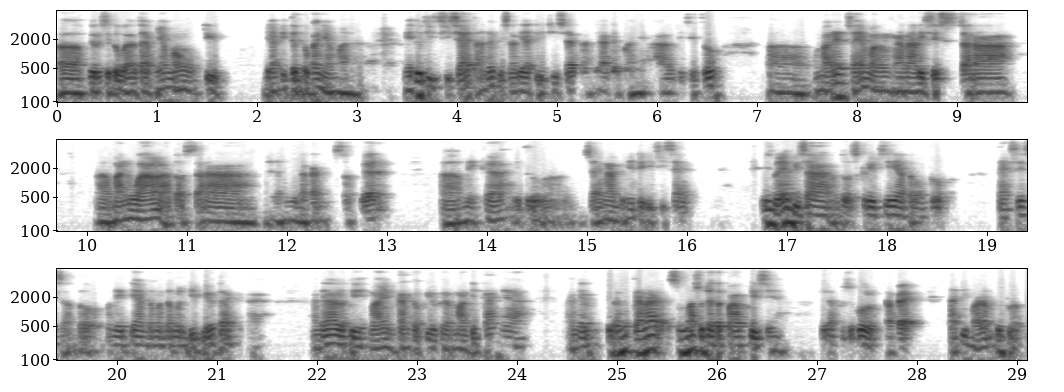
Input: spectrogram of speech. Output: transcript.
uh, virus itu wild type-nya mau di yang ditentukan yang mana itu di G-Site Anda bisa lihat di G-Site nanti ada banyak hal di situ. Uh, kemarin saya menganalisis secara uh, manual atau secara menggunakan software uh, Mega itu saya ngambilnya dari G-Site. Ini sebenarnya bisa untuk skripsi atau untuk tesis atau penelitian teman-teman di biotek. Anda lebih mainkan ke bioinformatikanya. Anda karena semua sudah terpublish ya. Kita bersyukur sampai tadi malam itu 12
